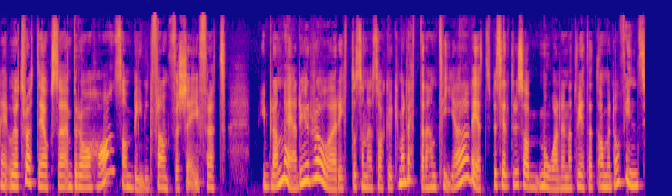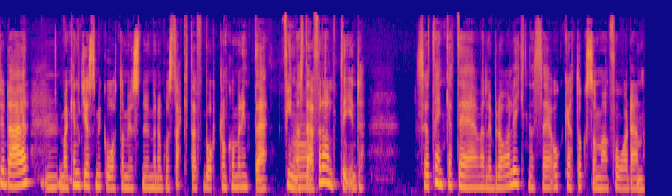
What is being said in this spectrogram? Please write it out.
Eh, Och jag tror att det är också bra att ha en sån bild framför sig för att ibland är det ju rörigt och sådana saker. Då kan man lättare hantera det. Speciellt du sa målen att veta att ja, men de finns ju där. Mm. Man kan inte göra så mycket åt dem just nu men de går sakta bort. De kommer inte finnas Ja. där för alltid. Så jag tänker att det är en väldigt bra liknelse och att också man får den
